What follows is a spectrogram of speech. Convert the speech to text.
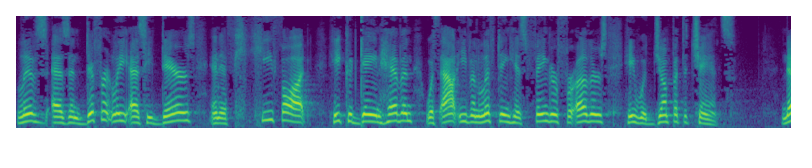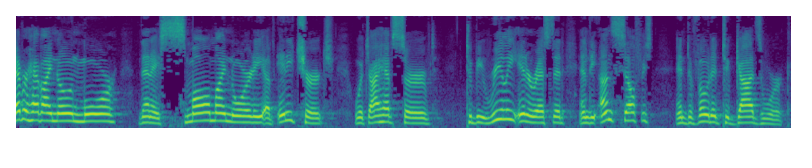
lives as indifferently as he dares, and if he thought he could gain heaven without even lifting his finger for others, he would jump at the chance. Never have I known more than a small minority of any church which I have served to be really interested in the unselfish and devoted to God's work.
